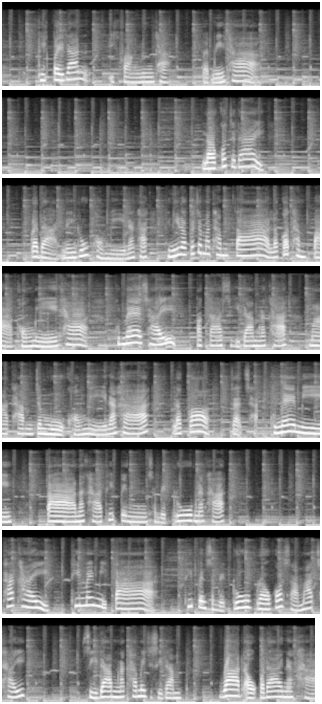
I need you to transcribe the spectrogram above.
ลิกไปด้านอีกฝั่งหนึ่งค่ะ แบบนี้ค่ะ เราก็จะได้กระดาษในรูปของหมีนะคะ ทีนี้เราก็จะมาทำตาแล้วก็ทำปากของหมีค่ะ คุณแม่ใช้ปากกาสีดำนะคะ มาทำจมูกของหมีนะคะ แล้วก็จะคุณแม่มีตานะคะที่เป็นสำเร็จรูปนะคะ ถ้าใคร ที่ไม่มีตา ที่เป็นสำเร็จรูปเราก็สามารถใช้สีดำนะคะเมจิกสีดำวาดเอาก็ได้นะคะ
